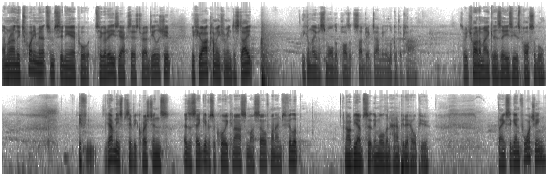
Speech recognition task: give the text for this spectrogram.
And we're only 20 minutes from Sydney Airport, so you've got easy access to our dealership. If you are coming from interstate, you can leave a small deposit subject to having a look at the car. So we try to make it as easy as possible. If you have any specific questions, as I said, give us a call. You can ask them myself. My name's Philip, and I'd be absolutely more than happy to help you. Thanks again for watching.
